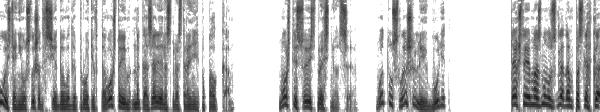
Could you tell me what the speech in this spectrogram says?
Пусть они услышат все доводы против того, что им наказали распространять по полкам. Может, и совесть проснется. Вот услышали и будет. Так что я мазнул взглядом по слегка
